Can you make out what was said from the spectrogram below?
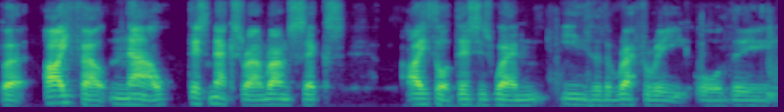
But I felt now this next round, round six, I thought this is when either the referee or the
